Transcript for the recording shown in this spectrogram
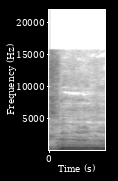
faces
